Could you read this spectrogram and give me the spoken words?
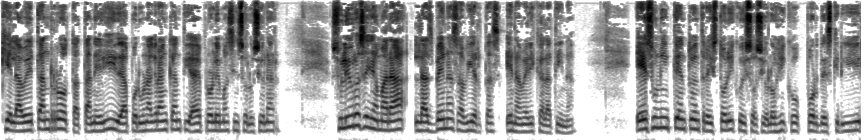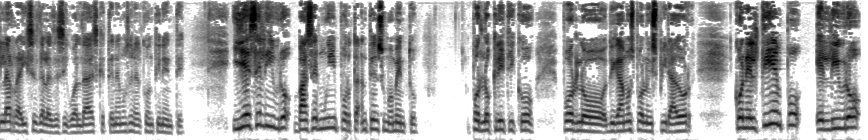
que la ve tan rota, tan herida por una gran cantidad de problemas sin solucionar. Su libro se llamará Las venas abiertas en América Latina. Es un intento entre histórico y sociológico por describir las raíces de las desigualdades que tenemos en el continente. Y ese libro va a ser muy importante en su momento por lo crítico, por lo, digamos, por lo inspirador. Con el tiempo el libro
